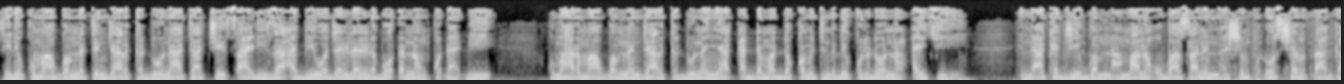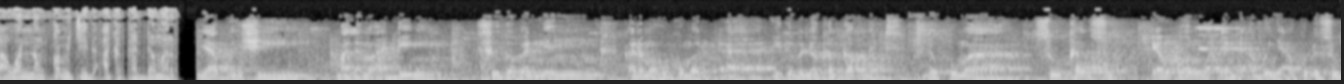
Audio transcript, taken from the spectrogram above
sai dai kuma gwamnatin jihar kaduna ta ce tsari za a bi wajen rarraba waɗannan kuɗaɗe kuma har ma gwamnan jihar kaduna ya kaddamar da kwamitin da zai kula da wannan aiki. Inda aka ji gwamna malam obasanin na shimfiɗa wasu sharuɗa ga wannan kwamiti da aka kaddamar. Ya ƙunshi malaman addini shugabannin karamar hukumar igabi local government da kuma su kansu 'yan uwan waɗanda abin ya aku da su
